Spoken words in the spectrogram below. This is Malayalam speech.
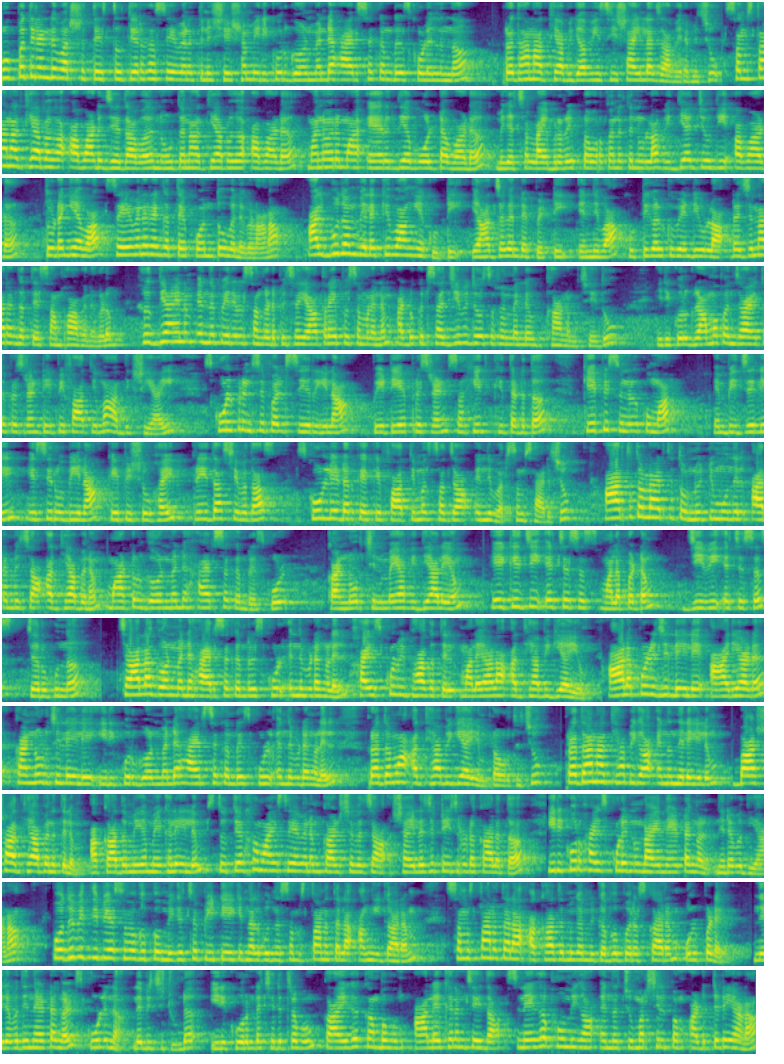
മുപ്പത്തിരണ്ട് വർഷത്തെ സ്തുത്യർഹ സേവനത്തിന് ശേഷം ഇരിക്കൂർ ഗവൺമെന്റ് ഹയർ സെക്കൻഡറി സ്കൂളിൽ നിന്ന് പ്രധാന അധ്യാപിക വി സി ശൈലജ വിരമിച്ചു. സംസ്ഥാന അധ്യാപക അവാർഡ് ജേതാവ് നൂതന അധ്യാപക award Manorama Air India volt award മികച്ച ലൈബ്രറി പ്രവർത്തനത്തിനുള്ള വിദ്യാജ്യോതി അവാർഡ് തുടങ്ങിയവ സേവന രംഗത്തെ പൊൻതൂവലുകളാണ്. അത്ഭുതം വിലയ്ക്ക് വാങ്ങിയ കുട്ടി യാചകന്റെ പെട്ടി എന്നിവ കുട്ടികൾക്കു വേണ്ടിയുള്ള രചനാരംഗത്തെ സംഭാവനകളും ഹൃദ്യായനം എന്ന പേരിൽ സംഘടിപ്പിച്ച യാത്രയപ്പ് സമ്മേളനം advocate Sajeev Joseph M L A ഉദ്ഘാടനം ചെയ്തു. ഇരിക്കൂർ ഗ്രാമപഞ്ചായത്ത് പ്രസിഡന്റ് ടി പി ഫാത്തിമ അധ്യക്ഷയായി school principal C Reena P T A president Saheed Kithadath K P Sunilkumar M P Jaleel S C Rubeena K P Shuhaib Preetha Sivadas school leader K K Fathima Saja എന്നിവർ സംസാരിച്ചു. ആയിരത്തി തൊള്ളായിരത്തി തൊണ്ണൂറ്റി മൂന്നിൽ ആരംഭിച്ച അധ്യാപനം Mattool government higher secondary school. Kannur Chinmaya Vidyalayam A K G H S S Malappattam G V H S S Cherukunnu Chala government higher secondary school എന്നിവിടങ്ങളിൽ ഹൈസ്കൂൾ വിഭാഗത്തിൽ മലയാള അധ്യാപികയായും ആലപ്പുഴ ജില്ലയിലെ ആര്യാട് കണ്ണൂർ ജില്ലയിലെ Irikkur government higher secondary school എന്നിവിടങ്ങളിൽ പ്രഥമ അധ്യാപികയായും പ്രവർത്തിച്ചു. പ്രധാന അധ്യാപിക എന്ന നിലയിലും ഭാഷാ അധ്യാപനത്തിലും അക്കാദമിക മേഖലയിലും സ്തുത്യർഹമായ സേവനം കാഴ്ചവെച്ച ശൈലജ ടീച്ചറുടെ കാലത്ത് ഇരിക്കൂർ ഹൈസ്കൂളിനുണ്ടായ നേട്ടങ്ങൾ നിരവധിയാണ്. പൊതുവിദ്യാഭ്യാസ വകുപ്പ് മികച്ച പി ടി ഐക്ക് നൽകുന്ന സംസ്ഥാനതല അംഗീകാരം സംസ്ഥാനതല അക്കാദമിക മികവ് പുരസ്കാരം ഉൾപ്പെടെ നിരവധി നേട്ടങ്ങൾ സ്കൂളിന് ലഭിച്ചിട്ടുണ്ട്. ഇരിക്കൂറിന്റെ ചരിത്രവും കായിക കമ്പവും ആലേഖനം ചെയ്ത സ്നേഹഭൂമിക എന്ന ചുമർശില്പം അടുത്തിടെയാണ്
